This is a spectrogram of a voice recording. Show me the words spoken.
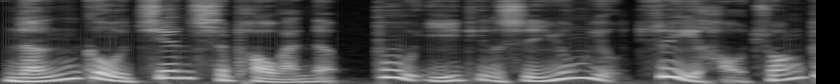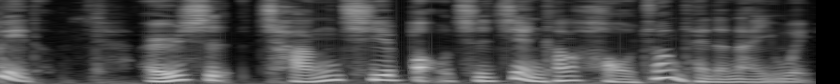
能够坚持跑完的，不一定是拥有最好装备的，而是长期保持健康好状态的那一位。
